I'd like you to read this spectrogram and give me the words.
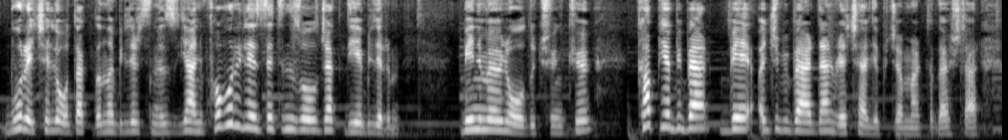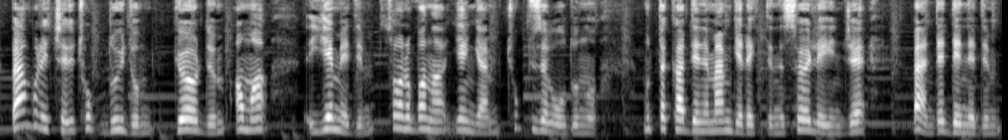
bu reçele odaklanabilirsiniz. Yani favori lezzetiniz olacak diyebilirim. Benim öyle oldu çünkü. Kapya biber ve acı biberden reçel yapacağım arkadaşlar. Ben bu reçeli çok duydum, gördüm ama yemedim. Sonra bana yengem çok güzel olduğunu, mutlaka denemem gerektiğini söyleyince ben de denedim.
